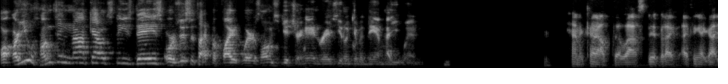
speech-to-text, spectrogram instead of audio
Are, are, you hunting knockouts these days, or is this the type of fight where as long as you get your hand raised, you don't give a damn how you win? Kind of cut out the last bit, but I, I think I got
